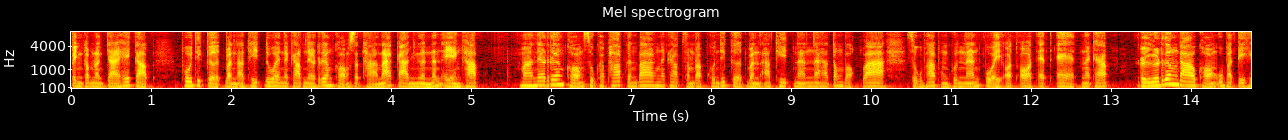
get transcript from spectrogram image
เป็นกำลังใจให้กับผู้ที่เกิดวันอาทิตย์ด้วยนะครับ ในเรื่องของสถานะการเงินนั่นเองครับมาในเรื่องของสุขภาพกันบ้างนะครับสำหรับคนที่เกิดวันอาทิตย์นั้นนะฮะต้องบอกว่าสุขภาพของคุณนั้นป่วยออดๆแอดแอดๆนะครับ หรือเรื่องราวของอุบัติเห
